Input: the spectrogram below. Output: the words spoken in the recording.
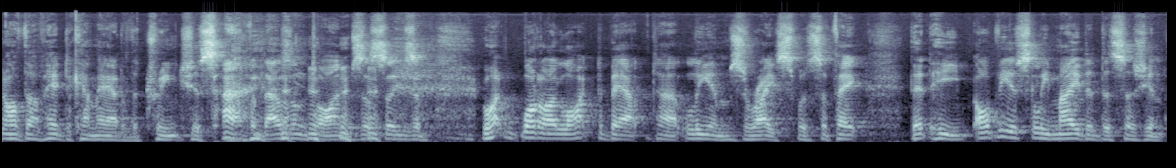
Oh, they've had to come out of the trenches half a dozen times this season. What, what I liked about uh, Liam's race was the fact that he obviously made a decision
